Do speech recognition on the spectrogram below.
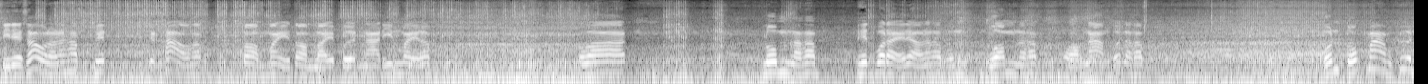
สีได้เศร้าแล้วนะครับเพชรจะข้าวครับต้อมไม่ต้อมไหลเปิดนาดินไว้ครับ เพราะว่าลมนะครับเพชรบ่ได้แล้วนะครับ ผมบวมนะครับ ออกน้ำหมดแล้วครับฝนตกมากขึ้น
